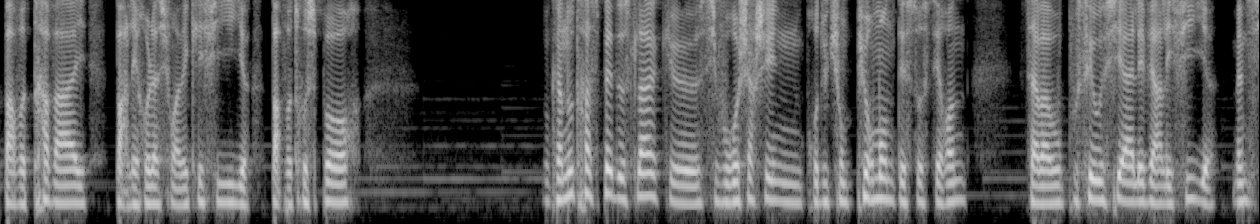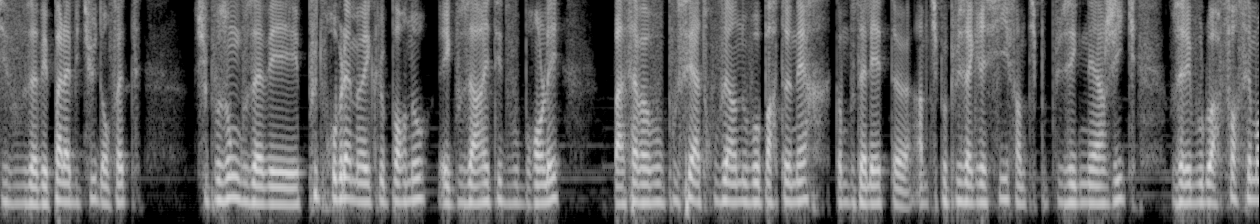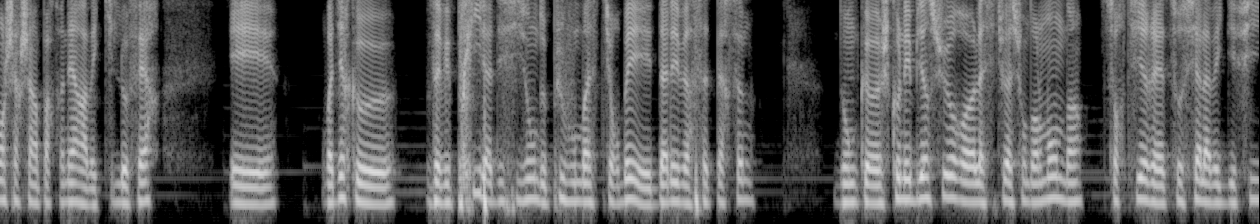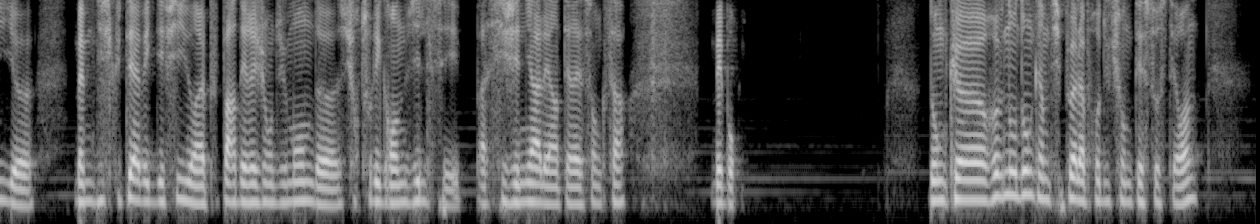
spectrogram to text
par votre travail, par les relations avec les filles, par votre sport. Donc un autre aspect de cela que si vous recherchez une production purement de testostérone, ça va vous pousser aussi à aller vers les filles, même si vous n'avez pas l'habitude en fait. Supposons que vous avez plus de problèmes avec le porno et que vous arrêtez de vous branler, bah ça va vous pousser à trouver un nouveau partenaire, comme vous allez être euh, un petit peu plus agressif, un petit peu plus énergique, vous allez vouloir forcément chercher un partenaire avec qui le faire. Et on va dire que vous avez pris la décision de plus vous masturber et d'aller vers cette personne. Donc euh, je connais bien sûr euh, la situation dans le monde, hein. sortir et être social avec des filles, même discuter avec des filles dans la plupart des régions du monde, euh, surtout les grandes villes, c'est pas si génial et intéressant que ça. Mais bon. Donc euh, revenons donc un petit peu à la production de testostérone.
